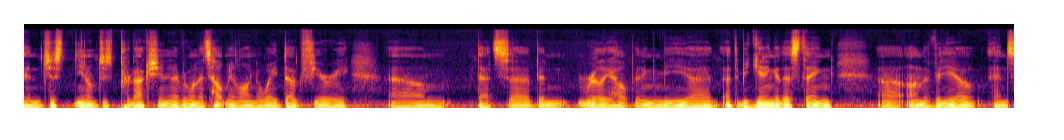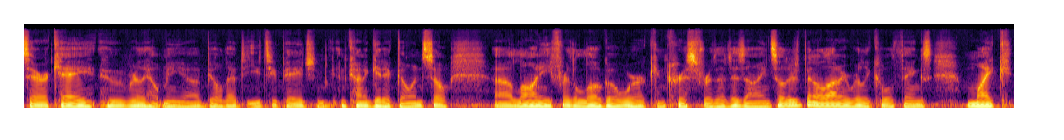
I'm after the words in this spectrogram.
and just you know just production and everyone that's helped me along the way. Doug Fury, um, that's uh, been really helping me uh, at the beginning of this thing uh, on the video, and Sarah Kay, who really helped me uh, build out the YouTube page and, and kind of get it going. So, uh, Lonnie for the logo work, and Chris for the design. So, there's been a lot of really cool things. Mike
